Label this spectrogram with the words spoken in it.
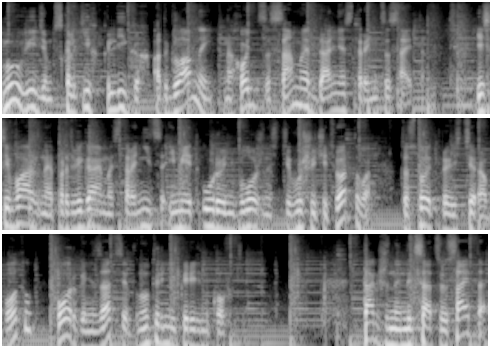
мы увидим, в скольких кликах от главной находится самая дальняя страница сайта. Если важная продвигаемая страница имеет уровень вложенности выше четвертого, то стоит провести работу по организации внутренней перелинковки. Также на индексацию сайта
